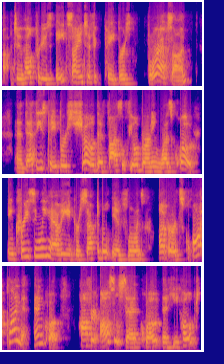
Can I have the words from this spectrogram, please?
uh, to help produce eight scientific papers for Exxon, and that these papers showed that fossil fuel burning was, quote, increasingly having a perceptible influence on Earth's climate, end quote. Hoffert also said, quote, that he hoped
